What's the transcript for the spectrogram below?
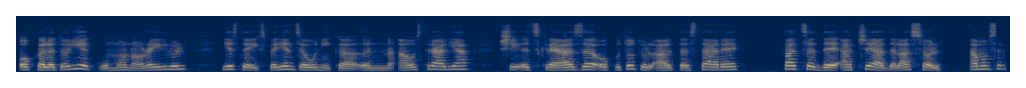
O călătorie cu monorailul este o experiență unică în Australia și îți creează o cu totul altă stare față de aceea de la sol. Am observat.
